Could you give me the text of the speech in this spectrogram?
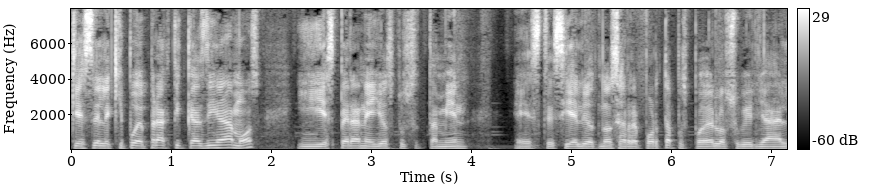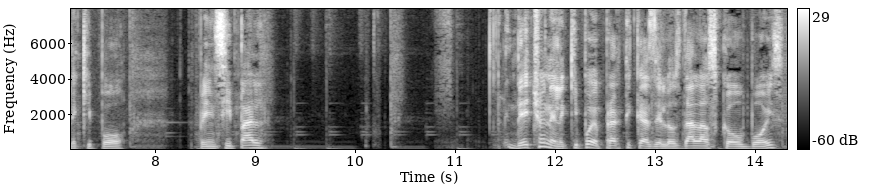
que es el equipo de prácticas, digamos, y esperan ellos, pues también, este, si Elliot no se reporta, pues poderlo subir ya al equipo principal. De hecho, en el equipo de prácticas de los Dallas Cowboys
